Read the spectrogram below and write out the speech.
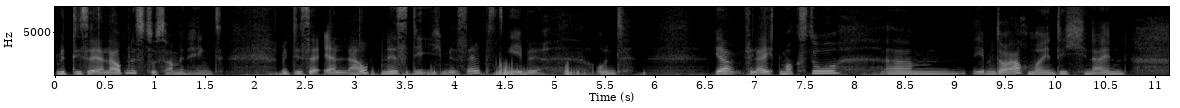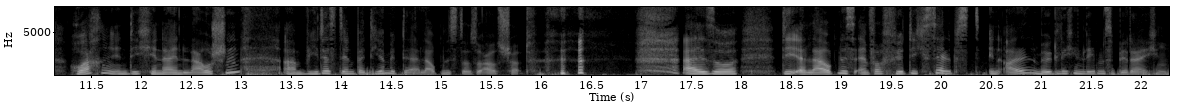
mit dieser Erlaubnis zusammenhängt. Mit dieser Erlaubnis, die ich mir selbst gebe. Und ja, vielleicht magst du ähm, eben da auch mal in dich hinein horchen, in dich hinein lauschen, ähm, wie das denn bei dir mit der Erlaubnis da so ausschaut. Also die Erlaubnis einfach für dich selbst in allen möglichen Lebensbereichen.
